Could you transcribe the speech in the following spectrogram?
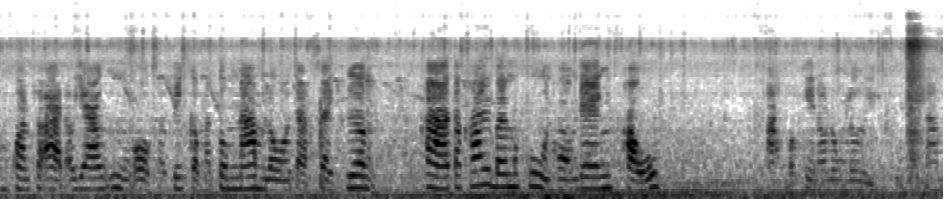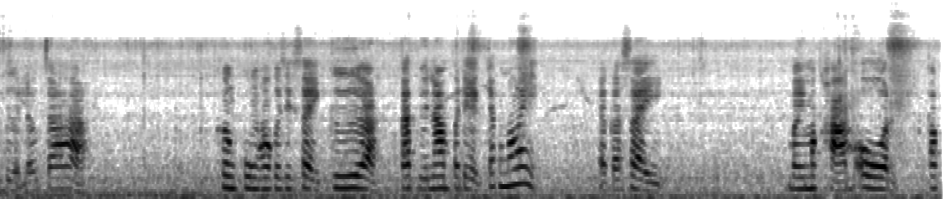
ทำความสะอาดเอายางอึ่งออกสติ๊กกลับมาต้มน้ำรอจ้ะใส่เครื่องข่าตะไคร้ใบมะกรูดหอมแดงเผา อะเบาเคนเอาลงเลยน้ำเดือดแล้วจ้า เครื่องปรุงเขาก็จะใส่เกลือ ตัดด้วยน้ำปลาเด็กจักหน้อย แล้วก็ใส่ใบมะขามอ่อนผัก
